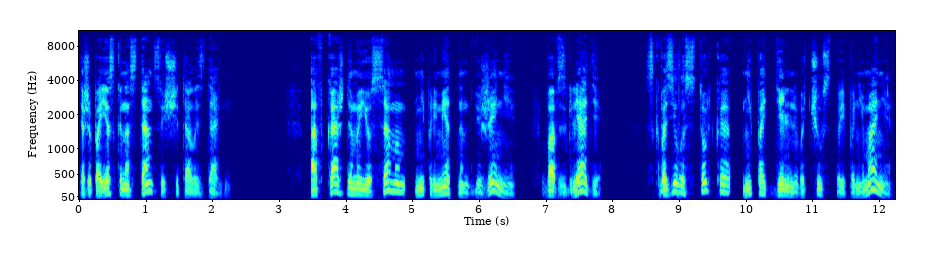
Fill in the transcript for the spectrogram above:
даже поездка на станцию считалась дальней а в каждом ее самом неприметном движении, во взгляде, сквозило столько неподдельного чувства и понимания,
